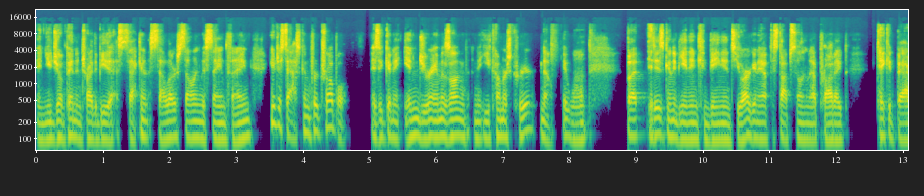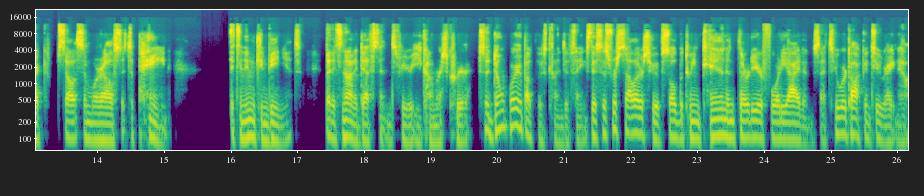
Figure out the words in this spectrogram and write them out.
and you jump in and try to be that second seller selling the same thing, you're just asking for trouble. Is it going to end your Amazon and the e-commerce career? No, it won't. But it is going to be an inconvenience. You are going to have to stop selling that product, take it back, sell it somewhere else. It's a pain. It's an inconvenience, but it's not a death sentence for your e-commerce career. So don't worry about those kinds of things. This is for sellers who have sold between 10 and 30 or 40 items. That's who we're talking to right now.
